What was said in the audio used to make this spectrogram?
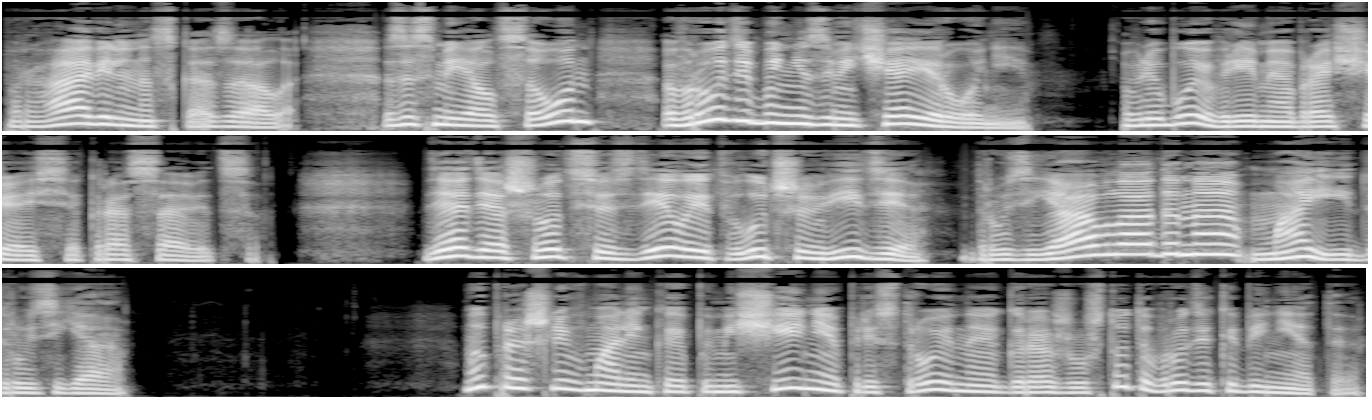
«Правильно сказала», — засмеялся он, вроде бы не замечая иронии. «В любое время обращайся, красавица. Дядя Ашот все сделает в лучшем виде. Друзья Владана — мои друзья». Мы прошли в маленькое помещение, пристроенное к гаражу, что-то вроде кабинета.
